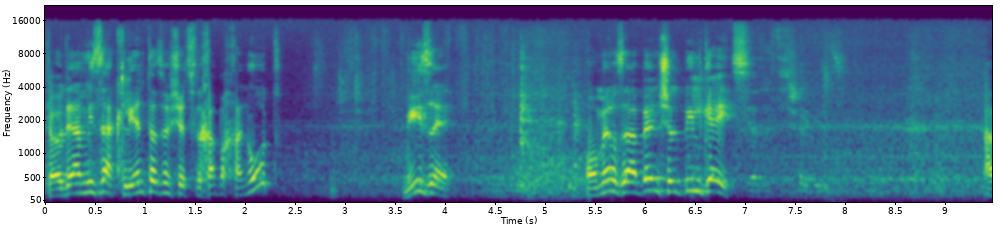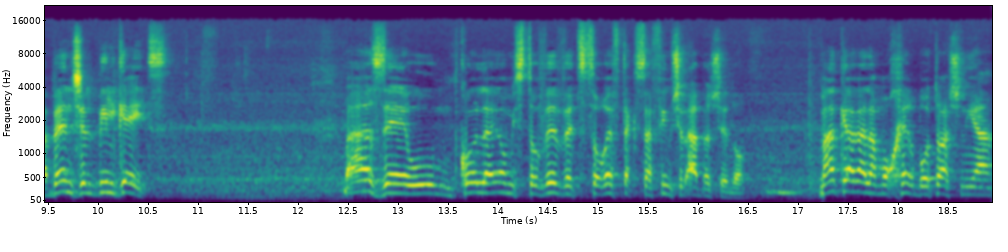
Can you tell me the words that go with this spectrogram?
אתה יודע מי זה הקליינט הזה שאצלך בחנות? מי זה? אומר, זה הבן של ביל גייטס. הבן של ביל גייטס. מה זה, הוא כל היום מסתובב ושורף את הכספים של אבא שלו. מה קרה למוכר באותו השנייה?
